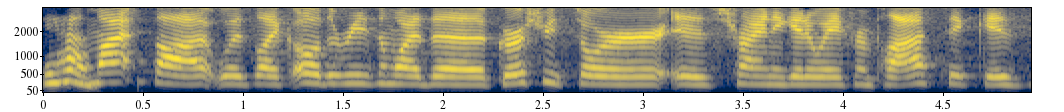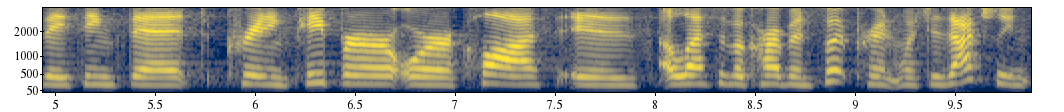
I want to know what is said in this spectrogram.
yeah. My thought was like, oh, the reason why the grocery store is trying to get away from plastic is they think that creating paper or cloth is a less of a carbon footprint, which is actually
